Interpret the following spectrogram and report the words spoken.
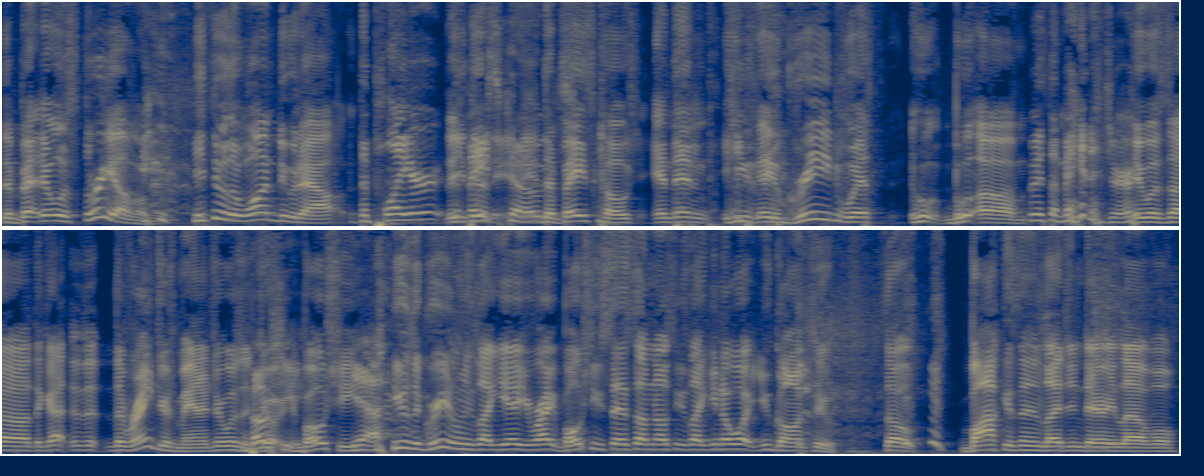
the bet it was three of them. He threw the one dude out, The player, the, the, base coach, the base coach, and then he agreed with who? Um, with the manager. it was uh the guy, the, the Rangers manager was it Bochy. Bochy? Yeah. he was agreeing. with him. He's like, yeah, you're right. Bochy said something else. He's like, you know what? You gone too. So Bach is in legendary level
